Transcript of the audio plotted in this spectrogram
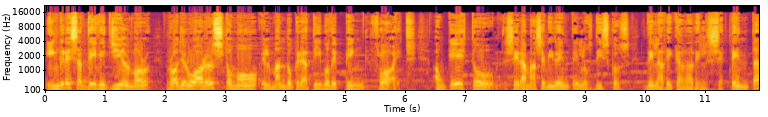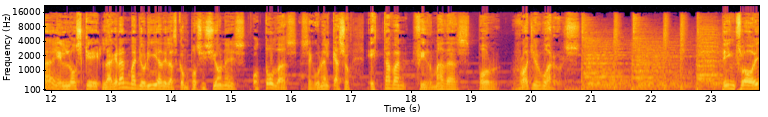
Ingresa David Gilmour, Roger Waters tomó el mando creativo de Pink Floyd aunque esto será más evidente en los discos de la década del 70, en los que la gran mayoría de las composiciones, o todas, según el caso, estaban firmadas por Roger Waters. Pink Floyd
